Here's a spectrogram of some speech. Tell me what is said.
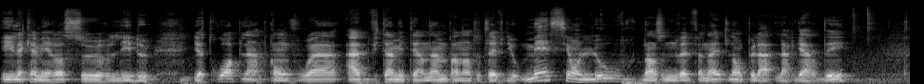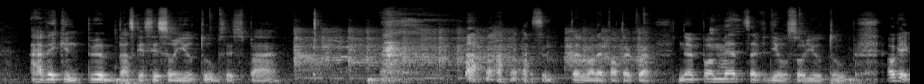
et la caméra sur les deux. Il y a trois plans qu'on voit ad vitam aeternam pendant toute la vidéo. Mais si on l'ouvre dans une nouvelle fenêtre, là, on peut la, regarder avec une pub parce que c'est sur YouTube, c'est super. c'est tellement n'importe quoi. Ne pas mettre sa vidéo sur YouTube. Ok,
